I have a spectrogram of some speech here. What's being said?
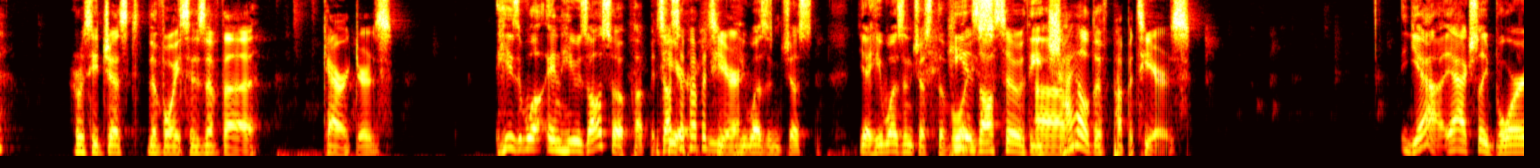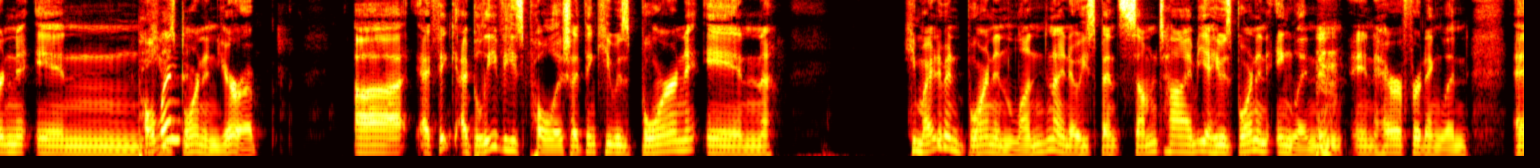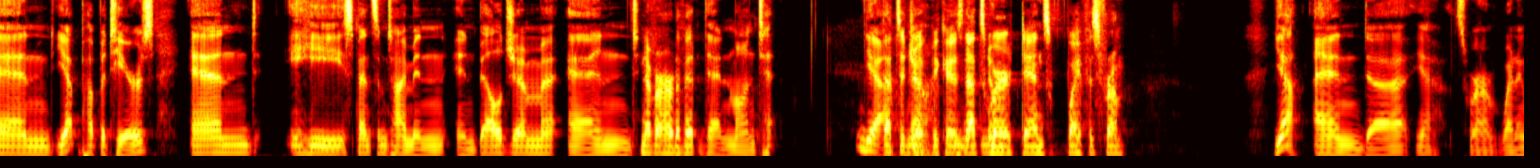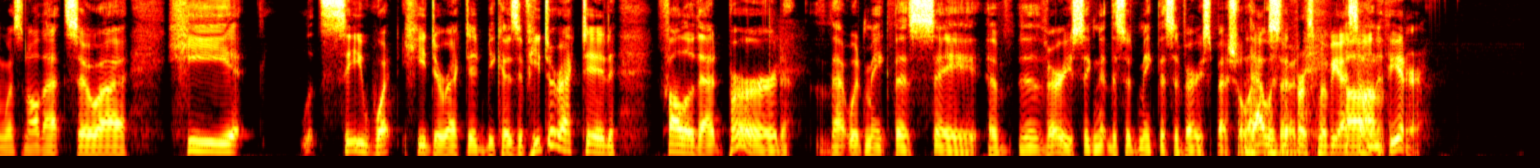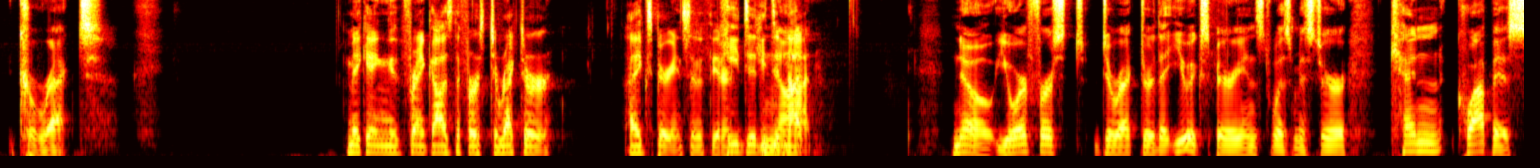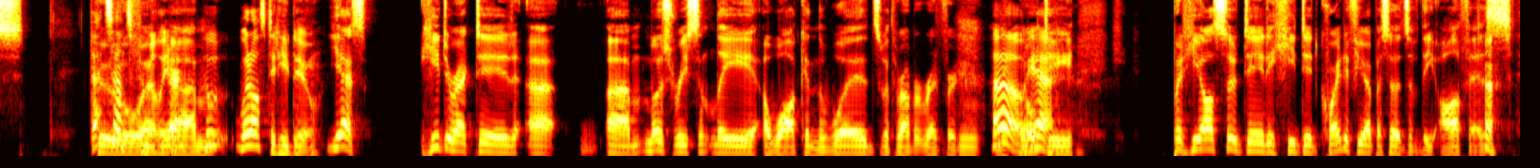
or was he just the voices of the characters? He's well, and he was also a puppeteer. He's also a puppeteer. He, he wasn't just. Yeah, he wasn't just the voice. He is also the Um, child of puppeteers. Yeah, actually born in He was Poland? born in Europe. Uh, I think I believe he's Polish. I think he was born in. He might have been born in London. I know he spent some time. Yeah, he was born in England, in Mm-hmm. in Hereford, England, and yep, puppeteers. And he spent some time in in Belgium and Never heard of it. then Montana. Yeah, That's a joke no, because that's no- where Dan's wife is from. Yeah, and uh, yeah, that's where our wedding was and all that. So uh, he, let's see what he directed because if he directed "Follow That Bird," that would make this a, a, a very significant. This would make this a very special. That was the first movie I saw in the theater, correct. Making Frank Oz the first director I experienced in the theater. He did He did not- not. No, your first director that you experienced was Mr. Ken Kwapis. That who, sounds familiar. um, Who? What else did he do? Yes, he directed uh, um, most recently A Walk in the Woods with Robert Redford and Oh, Nick yeah. Nolte. But he also did he did quite a few episodes of The Office.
